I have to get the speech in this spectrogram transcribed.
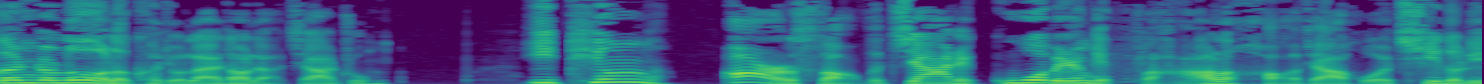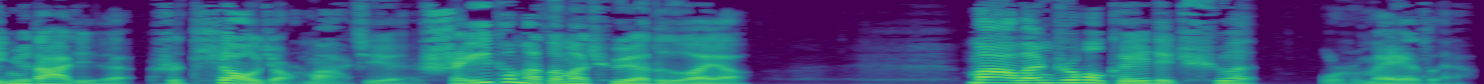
跟着乐乐可就来到了家中。一听呢。二嫂子家这锅被人给砸了，好家伙，气得邻居大姐是跳脚骂街：“谁他妈这么缺德呀？”骂完之后可也得劝我说：“妹子呀，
